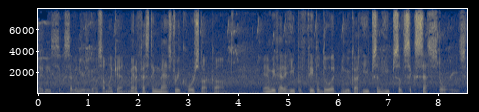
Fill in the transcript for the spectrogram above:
maybe six, seven years ago, something like that. ManifestingMasteryCourse.com. And we've had a heap of people do it, and we've got heaps and heaps of success stories.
